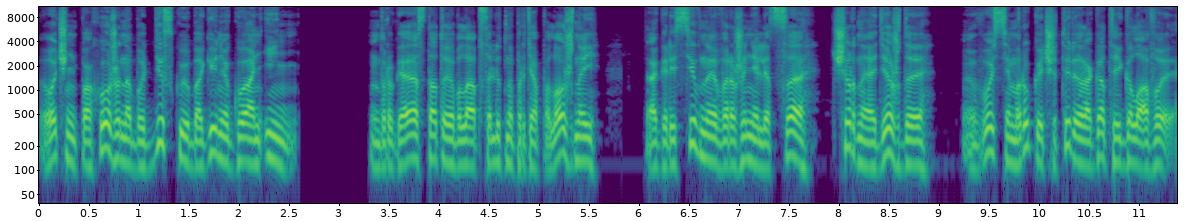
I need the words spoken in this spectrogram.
Очень похожа на буддистскую богиню Гуань-инь. Другая статуя была абсолютно противоположной. Агрессивное выражение лица, чёрные одежды, восемь рук и четыре рогатые головы.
